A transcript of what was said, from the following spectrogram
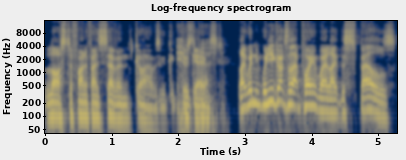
lost to Final Fantasy VII. God, it was a good, good was game. Like when when you got to that point where like the spells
